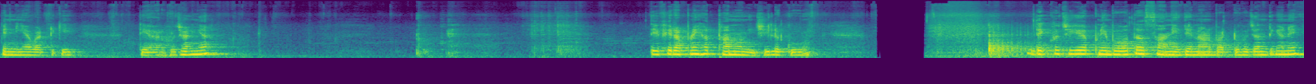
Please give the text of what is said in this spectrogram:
ਪਿੰਨੀਆਂ ਵੱਟ ਕੇ ਤਿਆਰ ਹੋ ਜਾਣੀਆਂ। ਤੇ ਫਿਰ ਆਪਣੇ ਹੱਥਾਂ ਨੂੰ ਨਹੀਂ ਜੀ ਲੱਗੂ। ਦੇਖੋ ਜੀ, ਇਹ ਆਪਣੀ ਬਹੁਤ ਆਸਾਨੀ ਦੇ ਨਾਲ ਵੱਟ ਹੋ ਜਾਂਦੀਆਂ ਨੇ।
